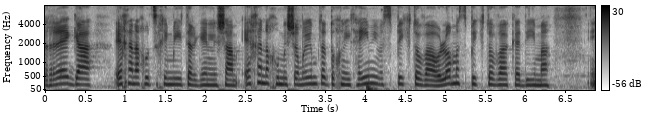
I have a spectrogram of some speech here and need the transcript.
רגע, איך אנחנו צריכים להתארגן לשם, איך אנחנו משמרים את התוכנית, האם היא מספיק טובה או לא מספיק טובה קדימה. אה,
